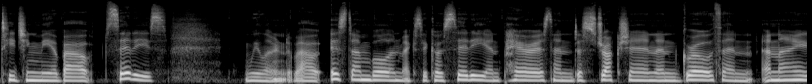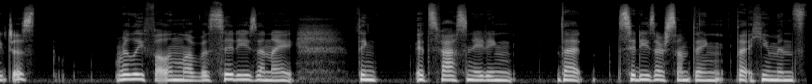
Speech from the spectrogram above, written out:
teaching me about cities we learned about Istanbul and Mexico City and Paris and destruction and growth. And and I just really fell in love with cities. And I think it's fascinating that cities are something that humans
